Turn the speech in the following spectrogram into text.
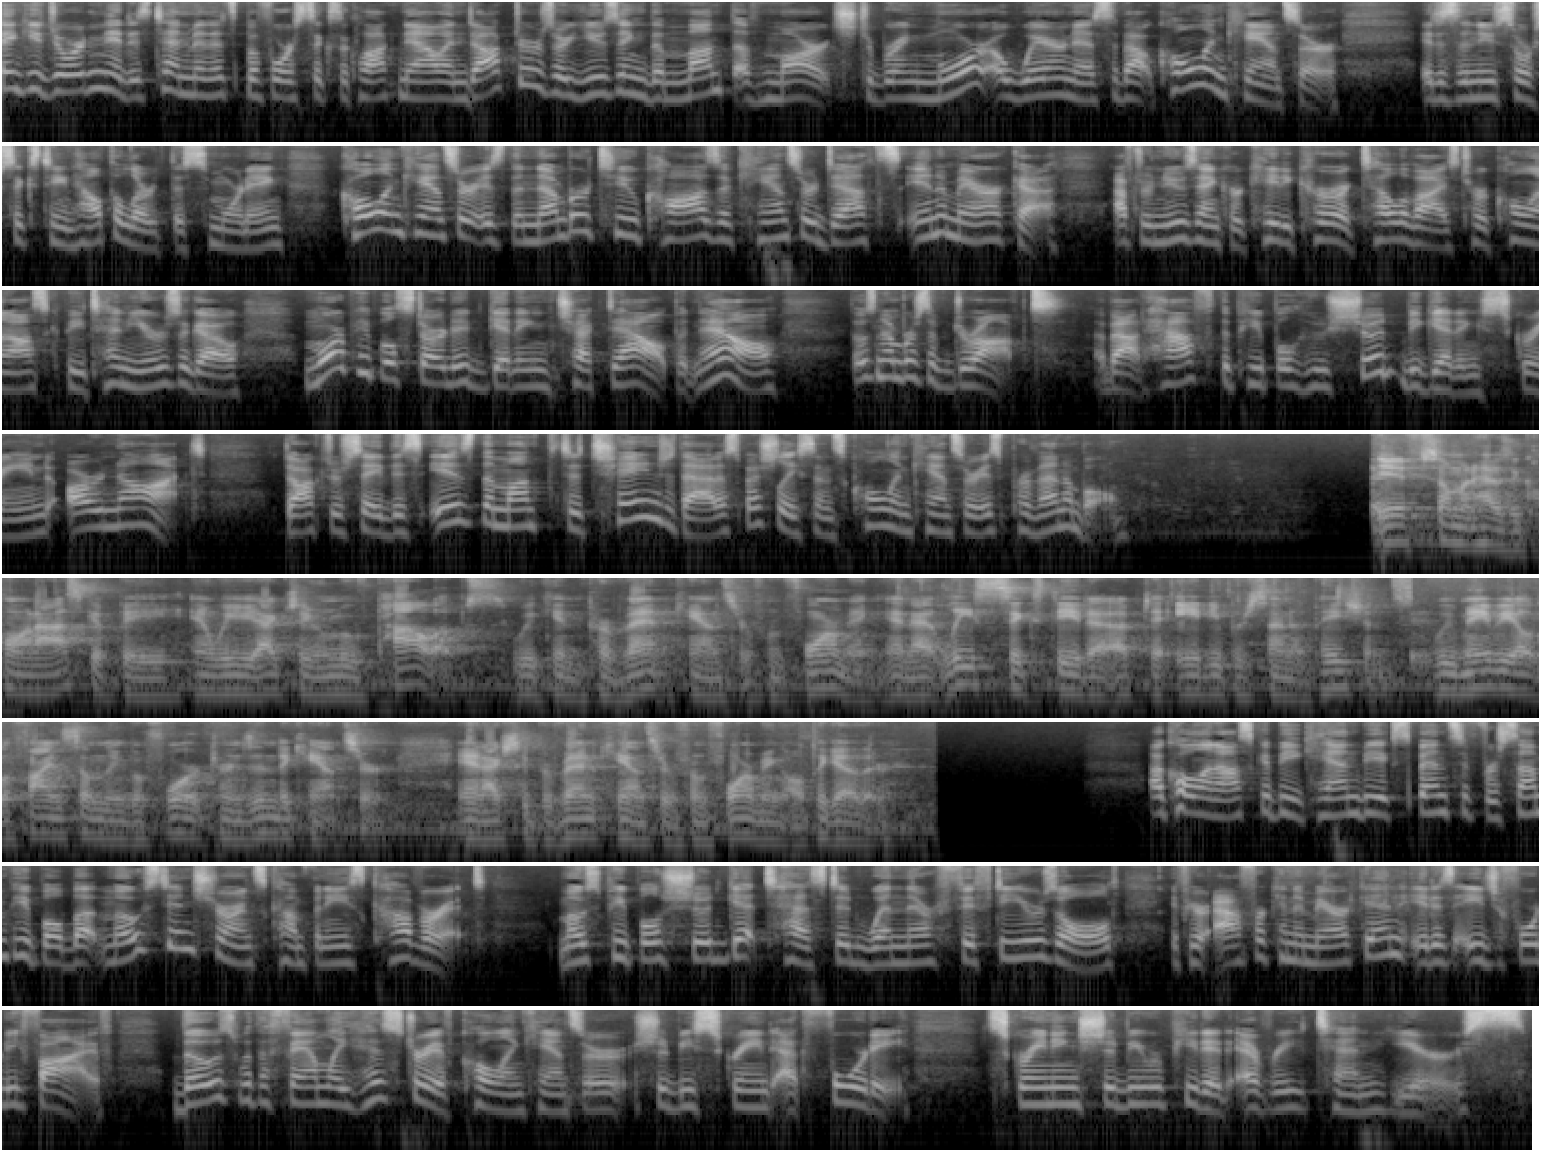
Thank you, Jordan. It is 10 minutes before 6 o'clock now, and doctors are using the month of March to bring more awareness about colon cancer. It is a News Source 16 health alert this morning. Colon cancer is the number two cause of cancer deaths in America. After news anchor Katie Couric televised her colonoscopy 10 years ago, more people started getting checked out, but now those numbers have dropped. About half the people who should be getting screened are not. Doctors say this is the month to change that, especially since colon cancer is preventable. If someone has a colonoscopy and we actually remove polyps, we can prevent cancer from forming in at least 60 to up to 80% of patients. We may be able to find something before it turns into cancer and actually prevent cancer from forming altogether. A colonoscopy can be expensive for some people, but most insurance companies cover it. Most people should get tested when they're 50 years old. If you're African American, it is age 45. Those with a family history of colon cancer should be screened at 40. Screening should be repeated every 10 years.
